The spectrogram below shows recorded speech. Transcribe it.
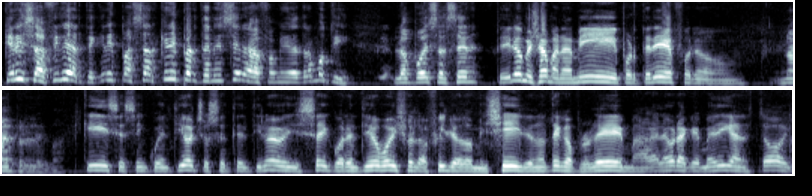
¿querés afiliarte? ¿Querés pasar? ¿Querés pertenecer a la familia Tramuti? Lo podés hacer, Te diré, me llaman a mí por teléfono, no hay problema. 15 58 79 16 42, voy yo lo afilio a domicilio, no tengo problema, a la hora que me digan estoy.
